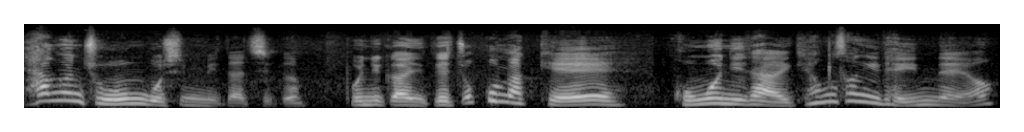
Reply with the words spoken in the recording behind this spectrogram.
향은 좋은 곳입니다, 지금. 보니까 이렇게 조그맣게 공원이 다 형성이 돼 있네요.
